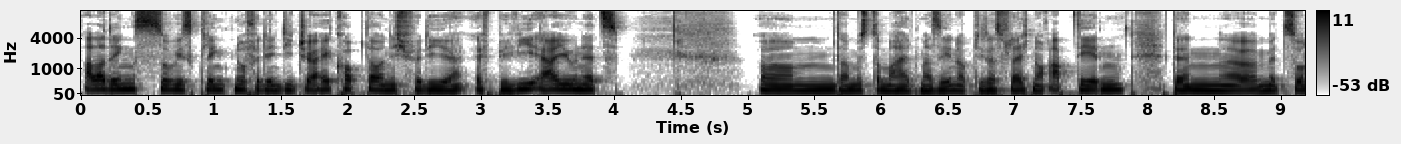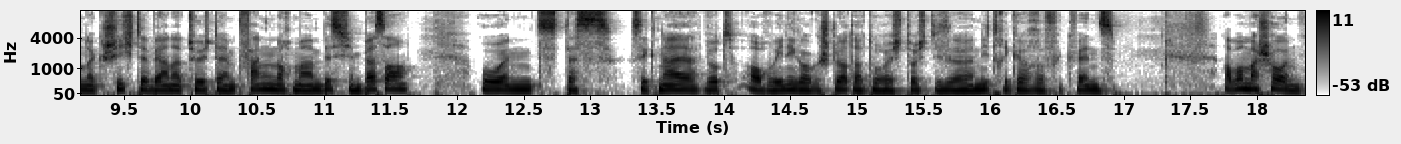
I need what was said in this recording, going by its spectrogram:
Allerdings, so wie es klingt, nur für den DJI-Copter und nicht für die FPV Air Units. Ähm, da müsste man halt mal sehen, ob die das vielleicht noch updaten. Denn äh, mit so einer Geschichte wäre natürlich der Empfang noch mal ein bisschen besser. Und das Signal wird auch weniger gestört dadurch, durch diese niedrigere Frequenz. Aber mal schauen,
